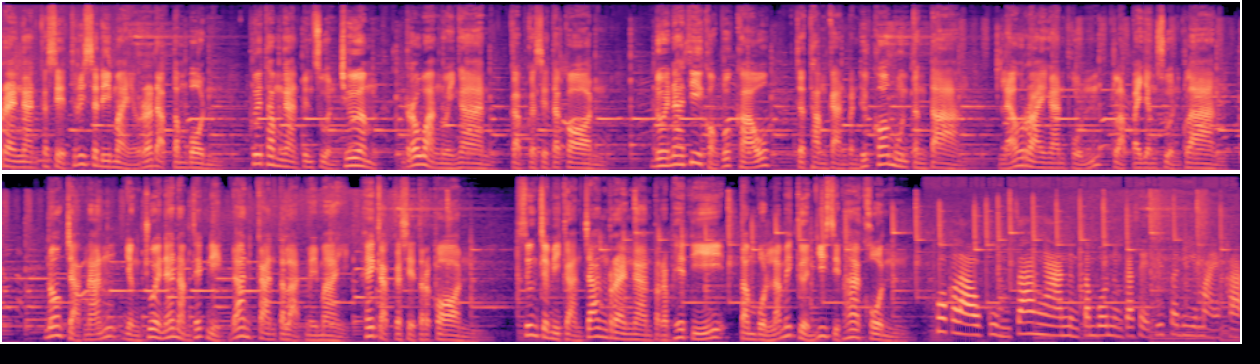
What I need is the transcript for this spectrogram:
แรงงานเกษตรทฤษฎีใหม่ระดับตำบล เพื่อทำงานเป็นส่วนเชื่อม ระหว่างหน่วยงานกับเกษตรกร โดยหน้าที่ของพวกเขาจะทำการบันทึกข้อมูลต่างๆ แล้วรายงานผลกลับไปยังส่วนกลาง นอกจากนั้นยังช่วยแนะนำเทคนิคด้านการตลาดใหม่ๆ ให้กับเกษตรกร ซึ่งจะมีการจ้างแรงงานประเภทนี้ตำบลละไม่เกิน 25 คน พวกเรากลุ่มจ้างงานหนึ่งตำบลหนึ่งเกษตรทฤษฎีใหม่ค่ะ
